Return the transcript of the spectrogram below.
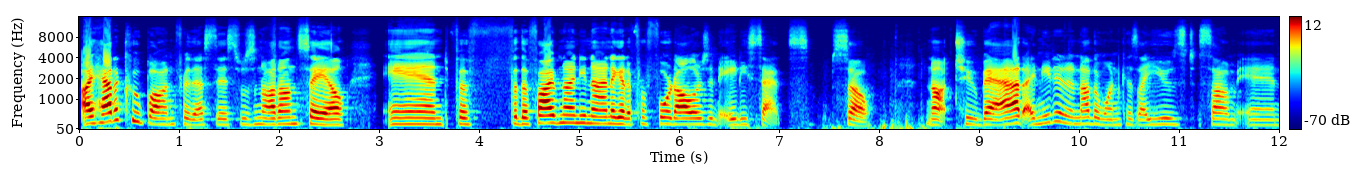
I had a coupon for this. This was not on sale. And for, for the $5.99, I got it for $4.80. So not too bad. I needed another one because I used some in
